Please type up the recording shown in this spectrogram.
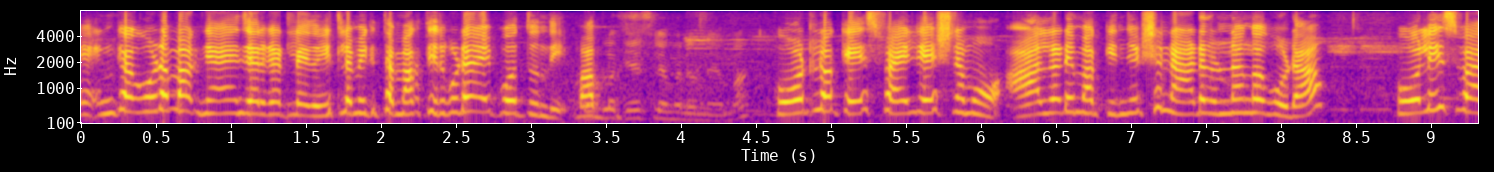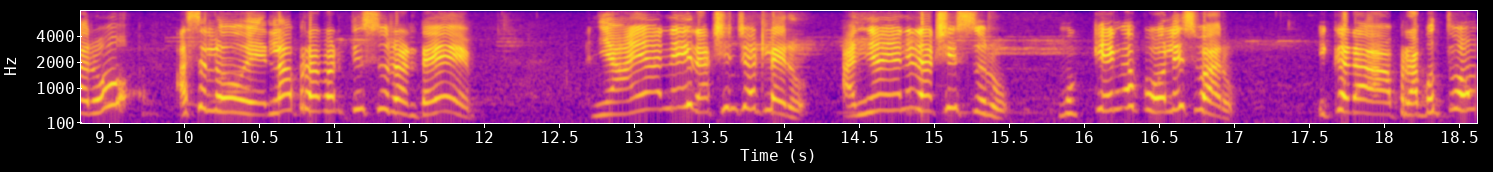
ఇంకా కూడా మాకు న్యాయం జరగట్లేదు. ఇట్లా మీకు మాకు తిరుగుడే అయిపోతుంది. కోర్టులో కేసు ఫైల్ చేసినాము. ఆల్రెడీ మాకు ఇంజక్షన్ ఆర్డర్ ఉన్నాగా కూడా పోలీస్ వారు అసలు ఎలా ప్రవర్తిస్తున్నారు న్యాయాన్ని రక్షించట్లేరు అన్యాయాన్ని రక్షిస్తున్నారు ముఖ్యంగా పోలీస్ వారు. ఇక్కడ ప్రభుత్వం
